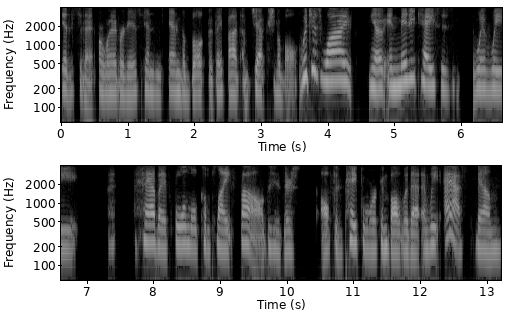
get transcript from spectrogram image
incident or whatever it is in in the book that they find objectionable which is why you know in many cases when we have a formal complaint filed there's often paperwork involved with that and we ask them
